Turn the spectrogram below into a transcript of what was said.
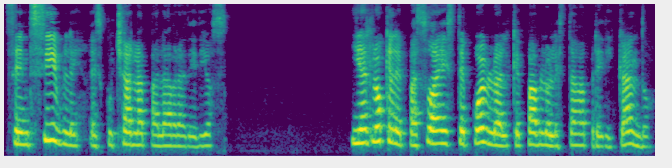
sensible a escuchar la palabra de Dios. Y es lo que le pasó a este pueblo al que Pablo le estaba predicando.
